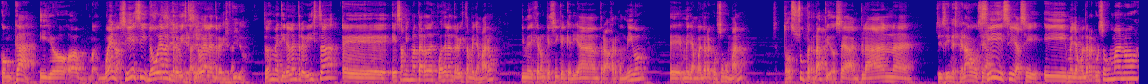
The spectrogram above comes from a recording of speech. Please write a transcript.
Con K. Y yo, "Ah, bueno, sí, sí, yo voy a la Sí, entrevista. Yo voy a la entrevista. me tiro. Entonces me tiré a la entrevista. eh, esa misma tarde después de la entrevista me llamaron y me dijeron que sí, que querían trabajar conmigo. Eh, me llamó el de recursos humanos. Todo súper rápido, o sea, en plan... eh, Sí, sí, inesperado, o sea... Sí, sí, así. Y me llamó el de recursos humanos.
